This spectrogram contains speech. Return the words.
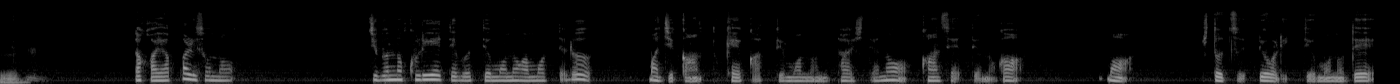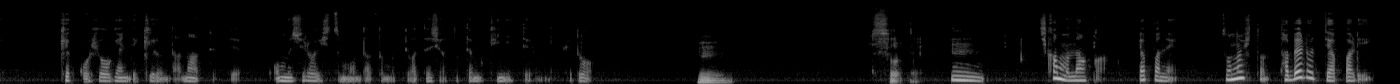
うんだからやっぱりその自分のクリエイティブっていうものが持ってる、まあ、時間と経過っていうものに対しての感性っていうのがまあ一つ料理っていうもので結構表現できるんだなって言って面白い質問だと思って私はとても気に入ってるんだけど、うん。そうね。うん、しかもなんかやっぱねその人食べるってやっぱり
